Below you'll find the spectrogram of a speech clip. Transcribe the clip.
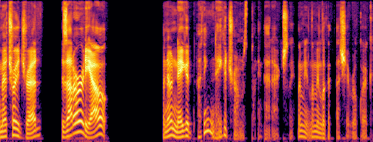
Metroid Dread? Is that already out? I know Nega... I think Negatron was playing that, actually. Let me, let me look at that shit real quick.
